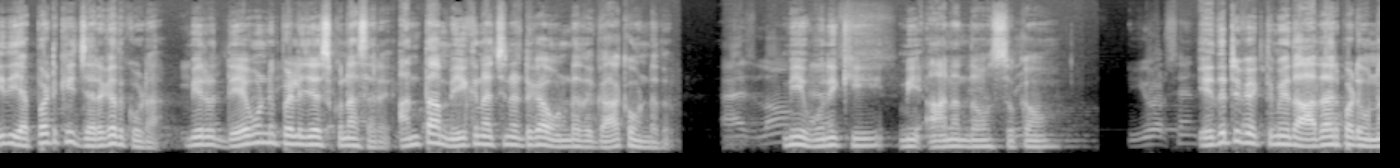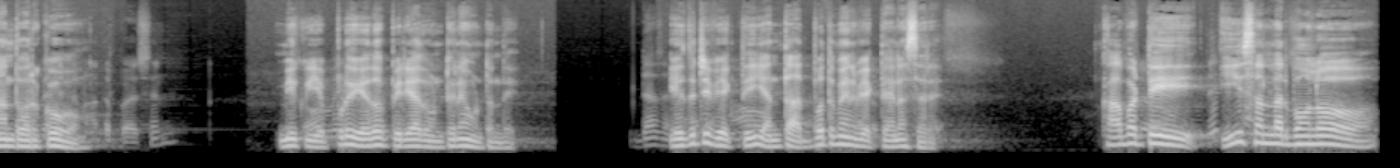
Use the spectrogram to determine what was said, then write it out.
ఇది ఎప్పటికీ జరగదు కూడా. మీరు దేవుణ్ణి పెళ్ళి చేసుకున్నా సరే అంతా మీకు నచ్చినట్టుగా ఉండదు గాక ఉండదు. మీ ఉనికి మీ ఆనందం సుఖం ఎదుటి వ్యక్తి మీద ఆధారపడి ఉన్నంత వరకు మీకు ఎప్పుడూ ఏదో ఫిర్యాదు ఉంటూనే ఉంటుంది. ఎదుటి వ్యక్తి ఎంత అద్భుతమైన వ్యక్తి అయినా సరే కాబట్టి ఈ సందర్భంలో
